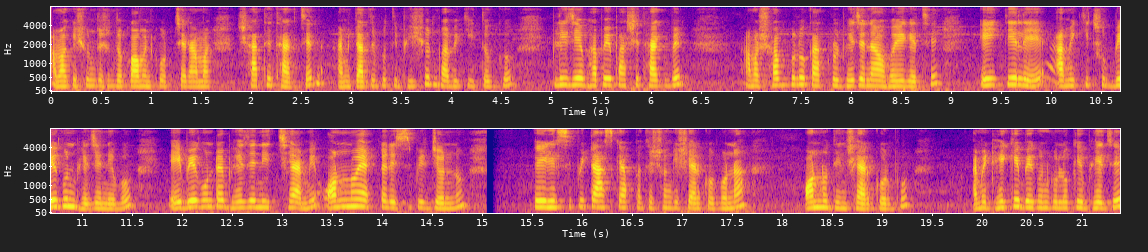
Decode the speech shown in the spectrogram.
আমাকে সুন্দর সুন্দর কমেন্ট করছেন, আমার সাথে থাকছেন। আমি তাদের প্রতি ভীষণভাবে কৃতজ্ঞ। প্লিজ এভাবে পাশে থাকবেন। আমার সবগুলো কাঁকরোল ভেজে নেওয়া হয়ে গেছে। এই তেলে আমি কিছু বেগুন ভেজে নেব। এই বেগুনটা ভেজে নিচ্ছে আমি অন্য একটা রেসিপির জন্য। এই রেসিপিটা আজকে আপনাদের সঙ্গে শেয়ার করব না অন্য দিন শেয়ার করব। আমি ঢেকে বেগুনগুলোকে ভেজে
